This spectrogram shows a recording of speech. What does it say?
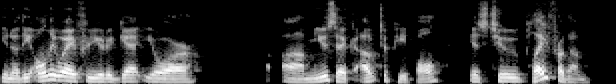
you know, the only way for you to get your uh, music out to people is to play for them.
